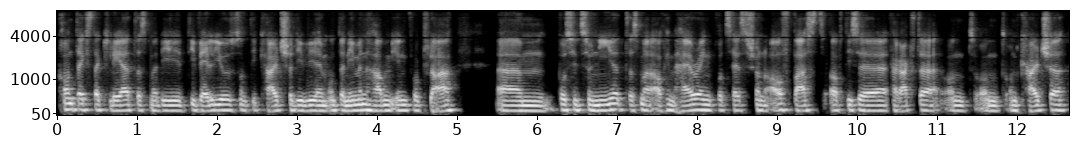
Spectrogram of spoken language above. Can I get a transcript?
Kontext erklärt, dass man die, die Values und die Culture, die wir im Unternehmen haben, irgendwo klar ähm, positioniert, dass man auch im Hiring-Prozess schon aufpasst auf diese Charakter- und, und, und Culture.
